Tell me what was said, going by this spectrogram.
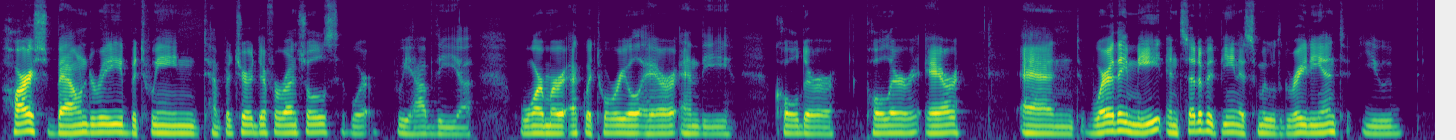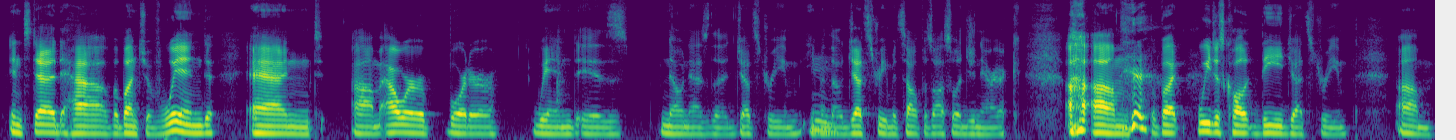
harsh boundary between temperature differentials, where we have the uh, warmer equatorial air and the colder polar air. And where they meet, instead of it being a smooth gradient, you instead have a bunch of wind, and um, our border wind is known as the jet stream, even though jet stream itself is also a generic. um, but we just call it the jet stream. Um,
